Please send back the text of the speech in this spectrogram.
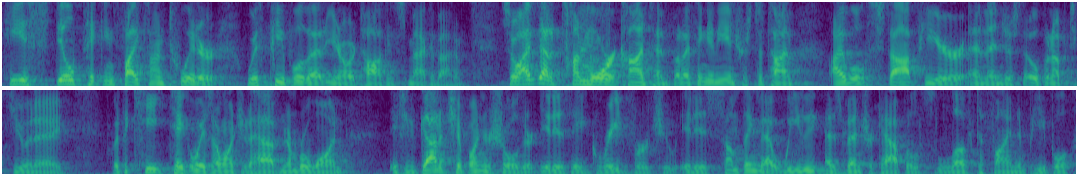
He is still picking fights on Twitter with people that, you know, are talking smack about him. So I've got a ton more content, but I think in the interest of time, I will stop here and then just open up to Q&A. But the key takeaways I want you to have, number one, if you've got a chip on your shoulder, it is a great virtue. It is something that we as venture capitalists love to find in people.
